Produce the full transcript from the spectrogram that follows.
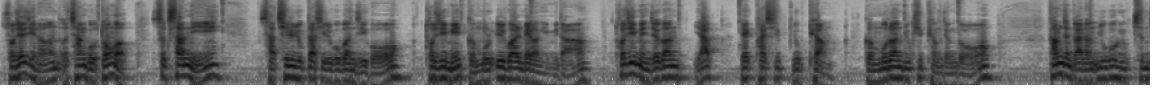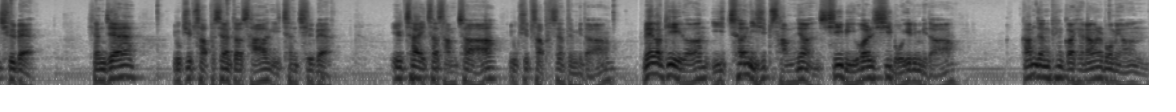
소재지는 어창구 동업 석산리 476-19번지고 토지 및 건물 일괄 매각입니다. 토지 면적은 약 186평, 건물은 60평 정도, 감정가는 6억 6,700, 현재 64% 4억 2,700, 1차, 2차, 3차 64%입니다. 매각 기일은 2023년 12월 15일입니다. 감정평가 현황을 보면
